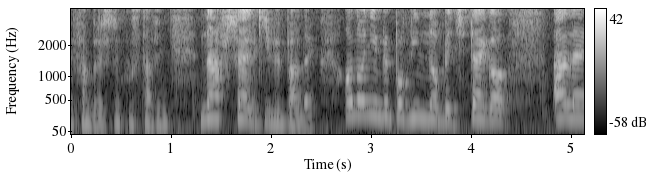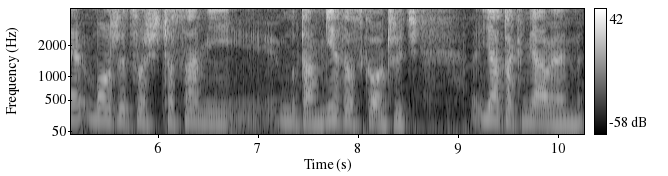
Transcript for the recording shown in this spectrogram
y, fabrycznych ustawień, na wszelki wypadek. Ono niby powinno być tego, ale może coś czasami y, mu tam nie zaskoczyć. Ja tak miałem.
